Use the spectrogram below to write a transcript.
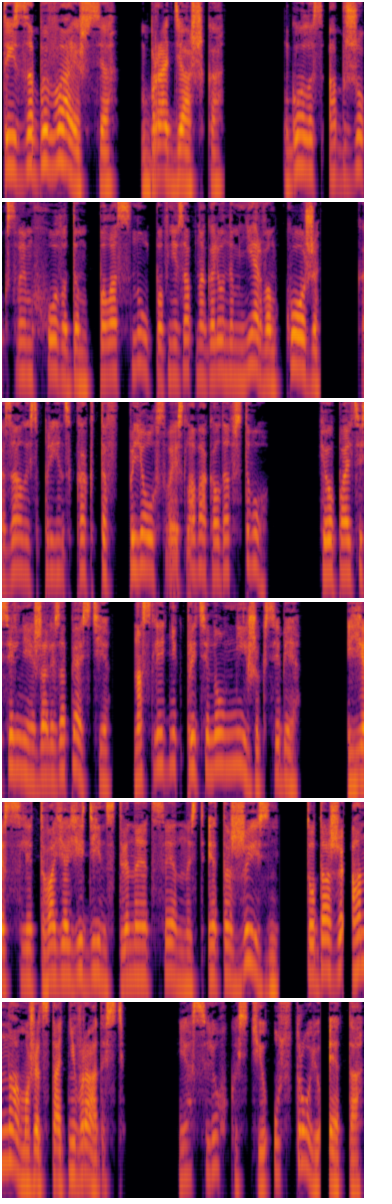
Ты забываешься, бродяжка. Голос обжег своим холодом, полоснул по внезапно оголенным нервам, коже. Казалось, принц как-то вплел в свои слова колдовство. Его пальцы сильнее жали запястье, наследник притянул ниже к себе. «Если твоя единственная ценность — это жизнь, то даже она может стать не в радость. Я с легкостью устрою это,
